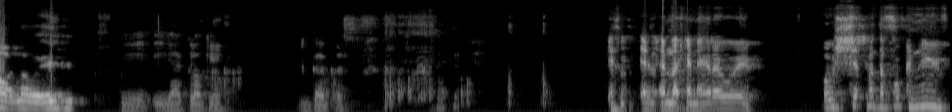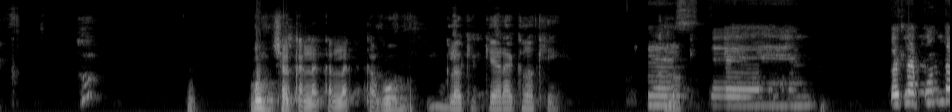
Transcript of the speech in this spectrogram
Hola, güey. Y, y ya Clocky. Cacas. Es, es, es magia negra, güey. Oh shit, motherfucking new. Boom, chacalaca, laca, boom. Clocky, ¿qué hará Clocky? Este, pues le apunto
